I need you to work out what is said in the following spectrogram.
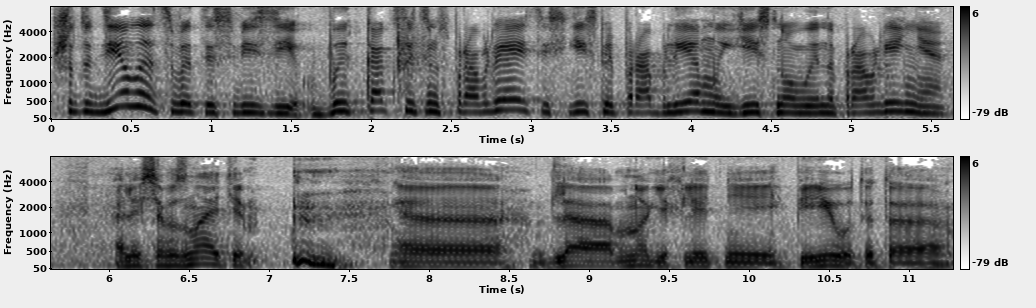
Что-то делается в этой связи? Вы как с этим справляетесь? Есть ли проблемы? Есть новые направления? Олеся, вы знаете, э, для многих летний период – это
